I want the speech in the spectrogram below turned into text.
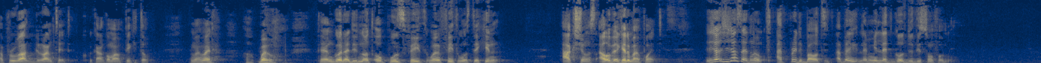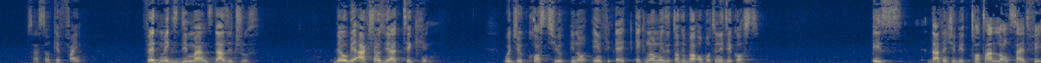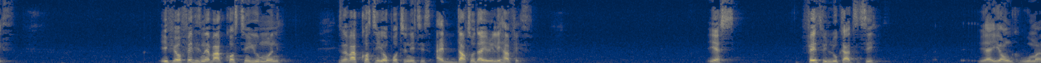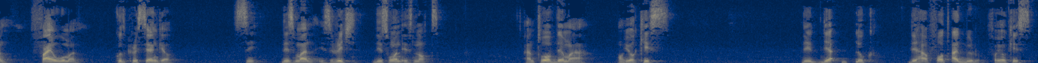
Approval granted. We can come and pick it up. In my mind, well, thank God I did not oppose faith when faith was taking actions. I hope you're getting my point. She just, she just said, no, I've prayed about it. I beg, let me let God do this one for me. So I said, okay, fine. Faith makes demands. That's the truth. There will be actions you are taking which will cost you. You know, in economics, they talk about opportunity cost. Is that thing should be taught alongside faith. If your faith is never costing you money, it's never costing you opportunities, I doubt whether you really have faith. Yes. Faith will look at, see, you're a young woman, fine woman, good Christian girl. See, this man is rich, this one is not. And two of them are on your case. They, they look, they have fought Agbero for your case.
